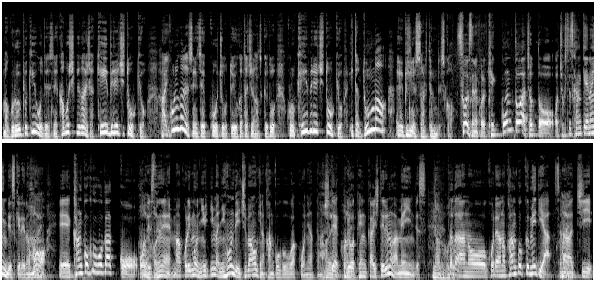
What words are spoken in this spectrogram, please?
まあ、グループ企業ですね、株式会社 K ビレッジ東京。はい、これがですね、絶好調という形なんですけど、この K ビレッジ東京、一体どんな、えー、ビジネスされてるんですか？そうですね、これ結婚とはちょっと直接関係ないんですけれども、はい、えー、韓国語学校をですね、はいはい、まあ、これもう今日本で一番大きな韓国語学校になってまして、はい、これを展開しているのがメインです。なるほど。ただ、あの、これあの、韓国メディア、すなわち、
